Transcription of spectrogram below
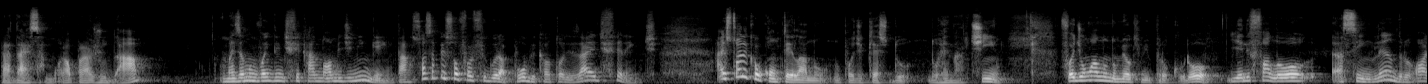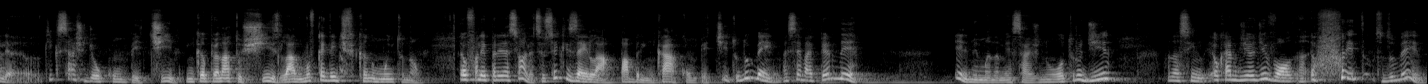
para dar essa moral, para ajudar. Mas eu não vou identificar nome de ninguém, tá? Só se a pessoa for figura pública, autorizar, é diferente. A história que eu contei lá no, no podcast do, do Renatinho foi de um aluno meu que me procurou e ele falou assim: Leandro, olha, o que, que você acha de eu competir em campeonato X lá? Não vou ficar identificando muito, não. Eu falei para ele assim: olha, se você quiser ir lá para brincar, competir, tudo bem, mas você vai perder. Ele me manda mensagem no outro dia, falando assim: eu quero dinheiro de volta. Eu falei: então, tudo bem,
